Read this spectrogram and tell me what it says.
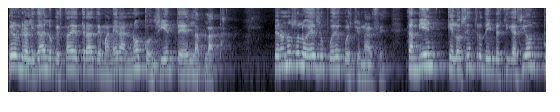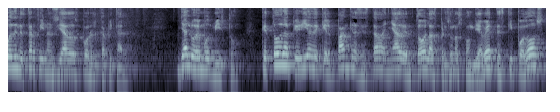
pero en realidad lo que está detrás de manera no consciente es la plata. Pero no solo eso puede cuestionarse, también que los centros de investigación pueden estar financiados por el capital. Ya lo hemos visto que toda la teoría de que el páncreas está dañado en todas las personas con diabetes tipo 2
